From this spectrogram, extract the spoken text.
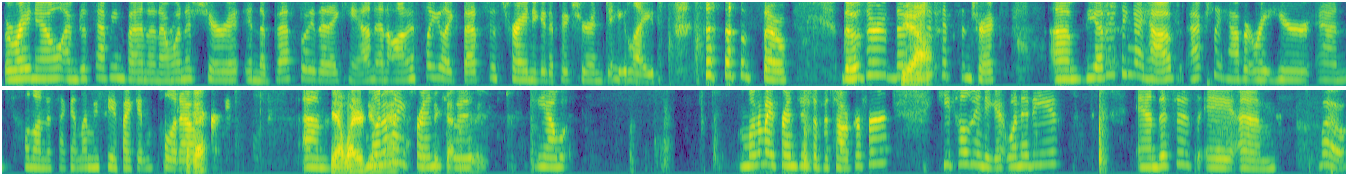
But right now I'm just having fun and I want to share it in the best way that I can. And honestly, like that's just trying to get a picture in daylight. so those are those yeah. are the tips and tricks. Um, the other thing I have, actually have it right here, and hold on a second. Let me see if I can pull it out. Okay. Um, yeah, while you're doing one that, of my friends was, yeah, one of my friends who's a photographer. He told me to get one of these, and this is a um, whoa,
